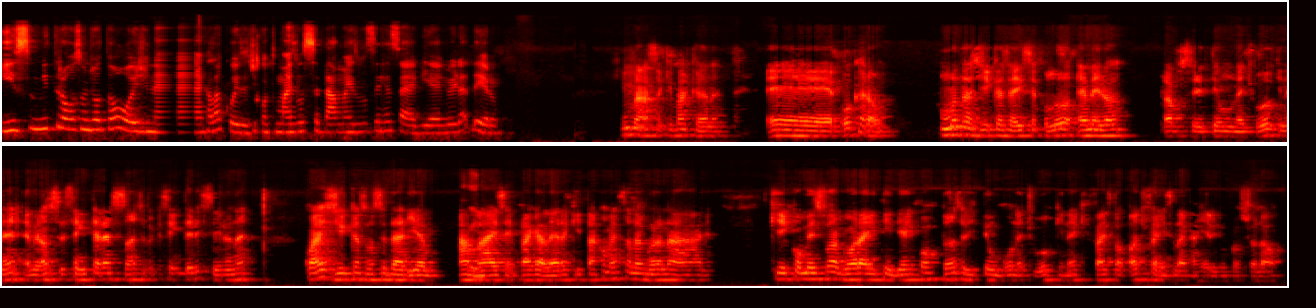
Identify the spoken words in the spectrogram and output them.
E isso me trouxe onde eu tô hoje, né? Aquela coisa de quanto mais você dá, mais você recebe. É verdadeiro. Que massa, que bacana. É... Ô, Carol, uma das dicas aí que você falou é melhor para você ter um network, né? É melhor você ser interessante do que ser interesseiro, né? Quais dicas você daria a mais para a galera que está começando agora na área, que começou agora a entender a importância de ter um bom network, né? Que faz total diferença na carreira de um profissional.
